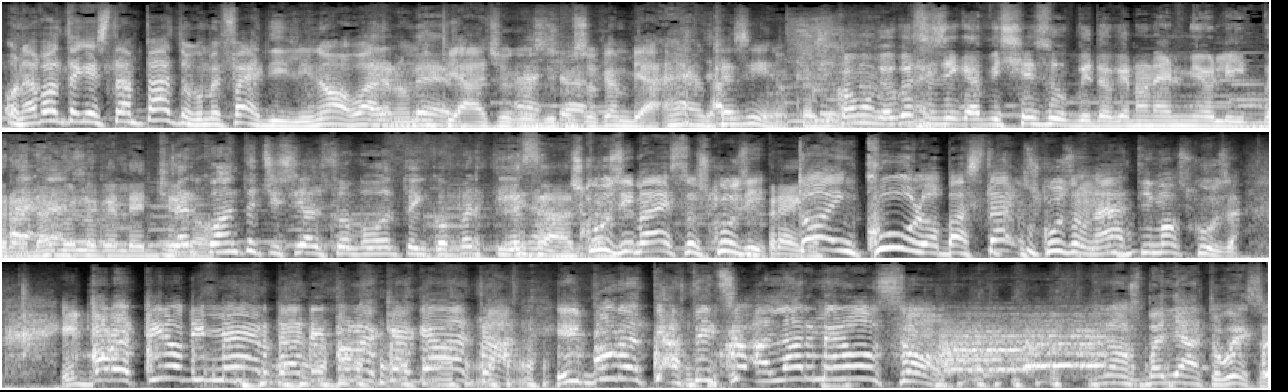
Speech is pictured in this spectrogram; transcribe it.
una volta che è stampato, come fai a dirgli no, guarda, È non vero. mi piace Eh, così, certo. posso cambiare? Eh, è un casino, casino. Comunque, questo si capisce subito che non è il mio libro, da Eh, quello sì. che leggerò. Per quanto ci sia il suo volto in copertina. Esatto. Scusi, maestro, scusi. Prego. To in culo, bastardo. Scusa un attimo, scusa. Il burattino di merda ha detto una cagata. Il burattino. Attenzione, allarme rosso. No, ho sbagliato questo.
